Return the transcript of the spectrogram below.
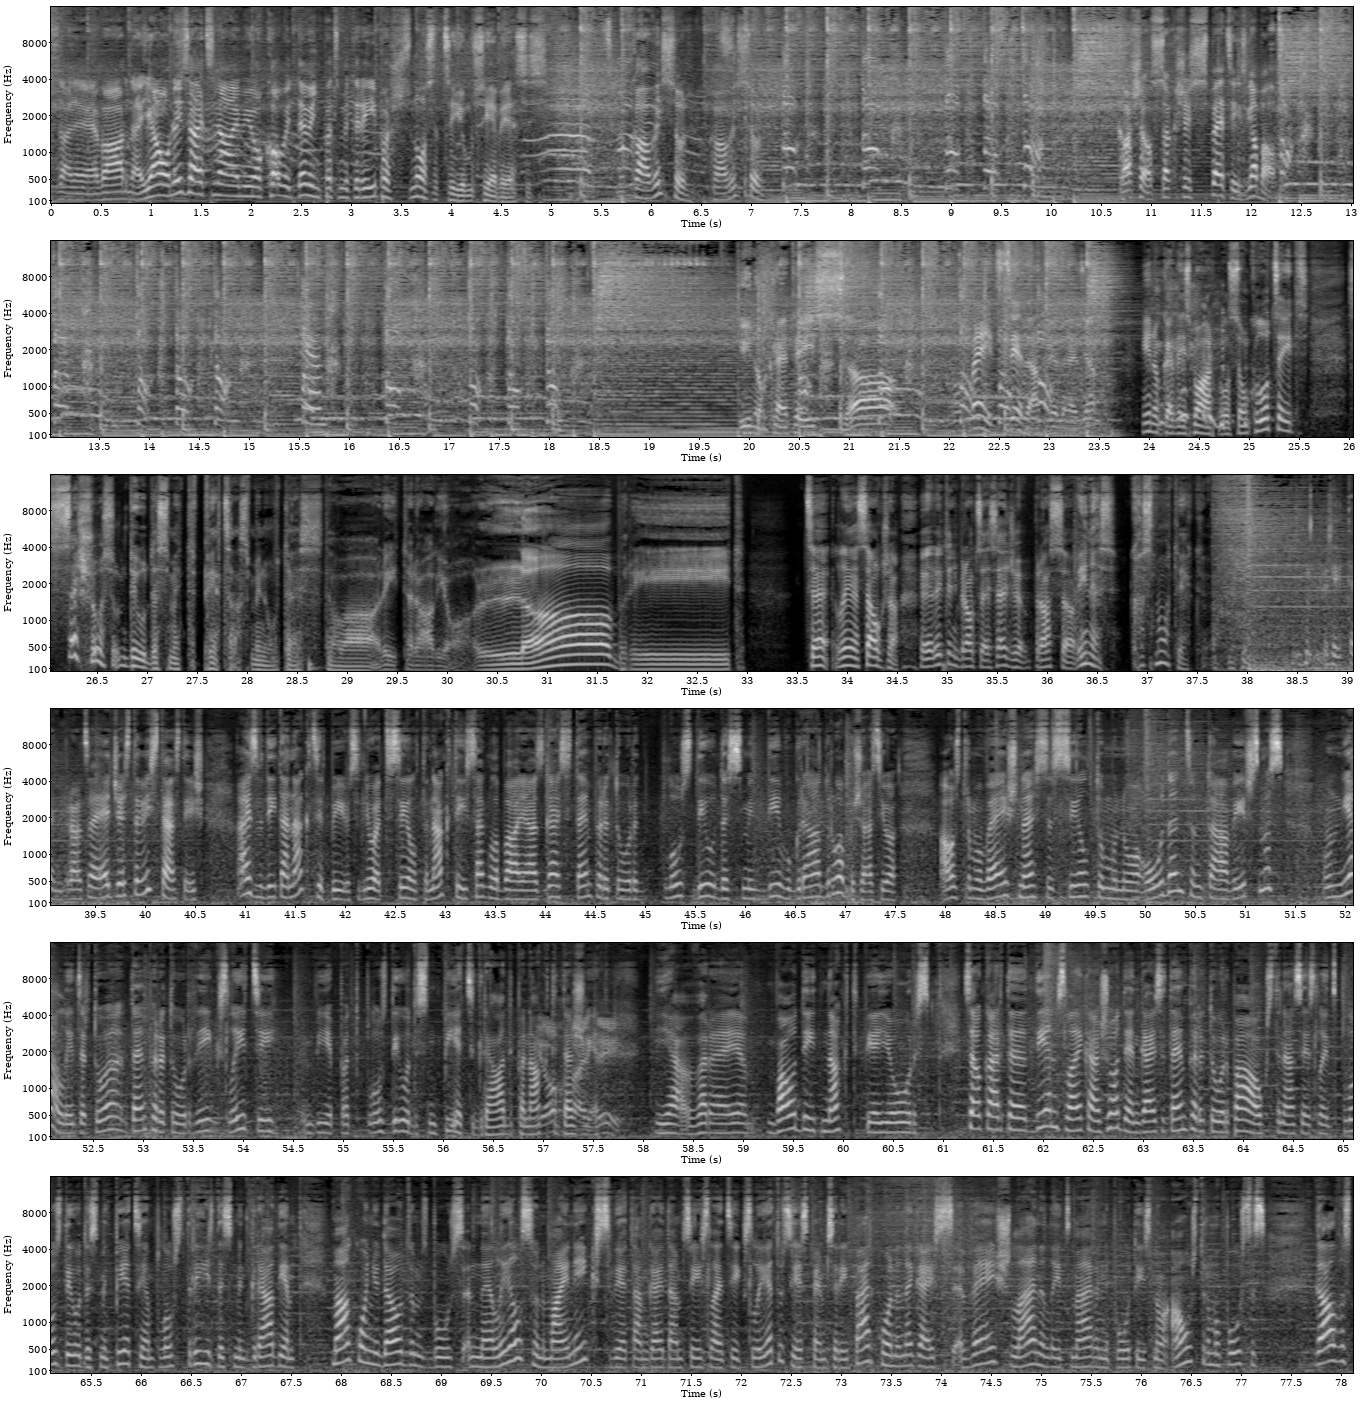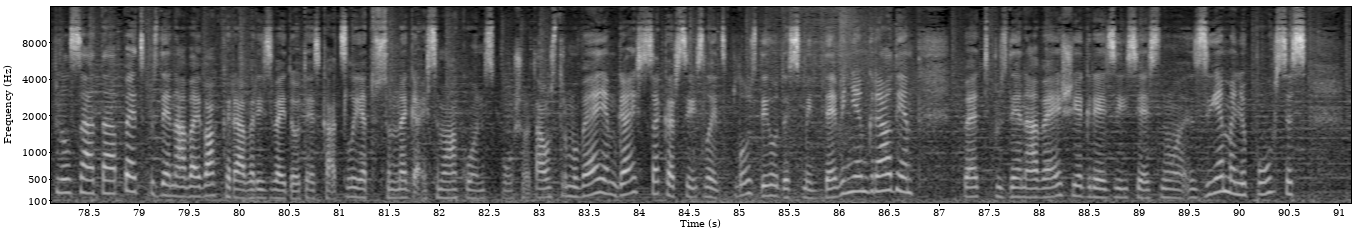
Zaļajai vārnai jauni izaicinājumi, jo Covid-19 ir īpašs nosacījumus ieviesis. Nu, kā visur, kā visur. Kašels saka, šis ir spēcīgs gabals. Inokentīs. Uh, beidz dziedāt vienreiz, jā. Inokentīs Mārpils un Klucītis 6,25 minūtēs tavā rīta radio. Labrīt! Cēlies augšā. Riteņbraucējs Eģe prasa, Ines, kas notiek? Riteņbraucēji, Edži, es tev izstāstīšu. Aizvadītā naktis ir bijusi ļoti silta. Naktī saglabājās gaisa temperatūra plus 22 grādu robežās, jo austrumu vējš nesa siltumu no ūdens un tā virsmas. Un, jā, līdz ar to temperatūra Rīgas līcī bija pat plus 25 grādi pa nakti dažviet. Jā, varēja baudīt nakti pie jūras. Savukārt, eh, dienas laikā šodien gaisa temperatūra paaugstināsies līdz plus 25, plus 30 grādiem. Mākoņu daudzums būs neliels un mainīgs. Vietām gaidāms īslaicīgs lietus, iespējams arī pērkona negaiss vējš, lēni līdz mēreni pūtīs no austrumu puses. Galvaspilsētā pēcpusdienā vai vakarā var izveidoties kāds lietus un negaisa mākonis. Pūšot austrumu vējiem, gaisa sakarsīs līdz plus 29 grādiem. Pēcpusdienā vējš iegriezīsies no ziemeļu puses.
